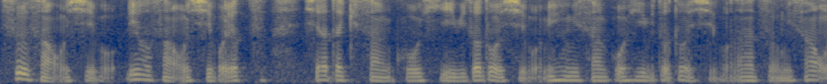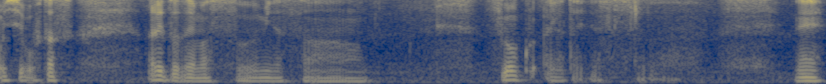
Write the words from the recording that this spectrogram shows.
スーさん美味しい棒。りほさん美味しい棒4つ。白滝さんコーヒー人と美味しい棒。みふみさんコーヒー人と美味しい棒。七つおみさん美味しい棒2つ。ありがとうございます。皆さん。すごくありがたいです。ね。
